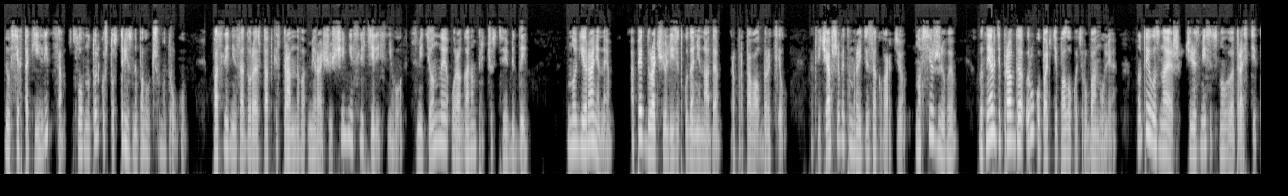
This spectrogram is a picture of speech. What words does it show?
И у всех такие лица, словно только что стризны по лучшему другу. Последние задоры остатки странного мироощущения слетели с него, сметенные ураганом предчувствия беды. «Многие ранены. Опять дурачье лезет куда не надо», – рапортовал Братил, отвечавший в этом рейде за гвардию. «Но все живы. Гнерди, правда, руку почти по локоть рубанули. Но ты его знаешь, через месяц новую отрастит.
